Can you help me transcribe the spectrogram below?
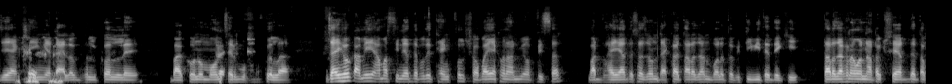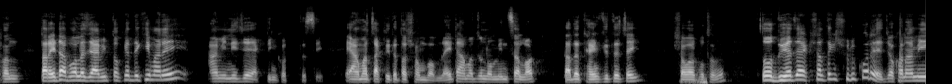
যে অ্যাক্টিং এ ডায়লগ ভুল করলে বা কোনো মঞ্চের মুখগুলা যাই হোক আমি আমার সিনিয়রদের প্রতি থ্যাঙ্কফুল সবাই এখন আর্মি অফিসার বাট ভাইয়াদের সাথে যখন দেখা হয় তারা যখন বলে তোকে টিভিতে দেখি তারা যখন আমার নাটক শেয়ার দেয় তখন তারা এটা বলে যে আমি তোকে দেখি মানে আমি নিজে অ্যাক্টিং করতেছি। এ আমার চাকরিতে তো সম্ভব না। এটা আমার জন্য মিনস লট তাদের থ্যাঙ্কস দিতে চাই সবার প্রথমে। তো দুই হাজার এক সাল থেকে শুরু করে যখন আমি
